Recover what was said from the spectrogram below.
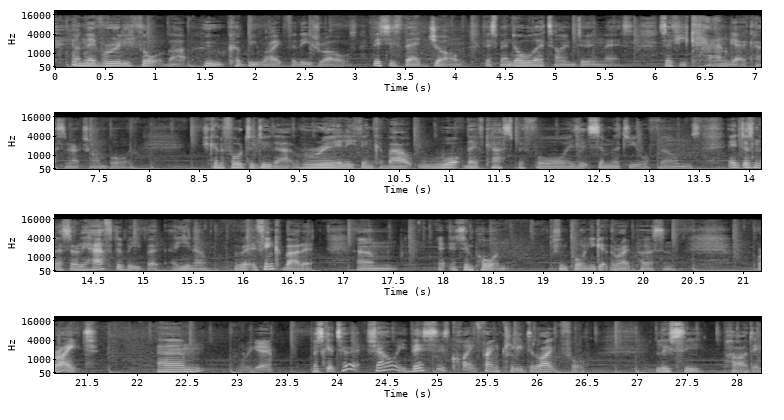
and they've really thought about who could be right for these roles. This is their job. They spend all their time doing this. So if you can get a casting director on board, if you can afford to do that, really think about what they've cast before. Is it similar to your films? It doesn't necessarily have to be, but you know, think about it. Um, it's important. It's important you get the right person. Right. Um, There we go. Let's get to it, shall we? This is quite frankly delightful. Lucy Pardee.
